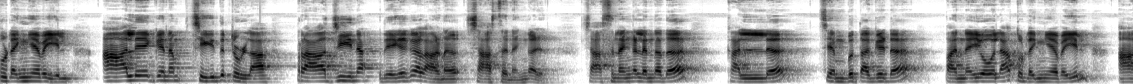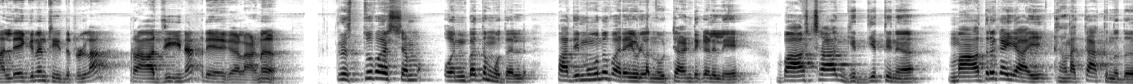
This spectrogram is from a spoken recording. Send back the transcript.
തുടങ്ങിയവയിൽ ആലേഖനം ചെയ്തിട്ടുള്ള പ്രാചീന രേഖകളാണ് ശാസനങ്ങൾ. ശാസനങ്ങൾ എന്നത് കല്ല് ചെമ്പ് തകിട് പനയോല തുടങ്ങിയവയിൽ ആലേഖനം ചെയ്തിട്ടുള്ള പ്രാചീന രേഖകളാണ്. ക്രിസ്തുവർഷം ഒൻപത് മുതൽ പതിമൂന്ന് വരെയുള്ള നൂറ്റാണ്ടുകളിലെ ഭാഷാ ഗദ്യത്തിന് മാതൃകയായി കണക്കാക്കുന്നത്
